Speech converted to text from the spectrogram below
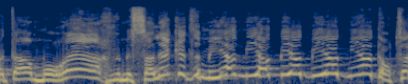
אתה מורח ומסלק את זה מיד, מיד, מיד, מיד, מיד. אתה רוצה.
